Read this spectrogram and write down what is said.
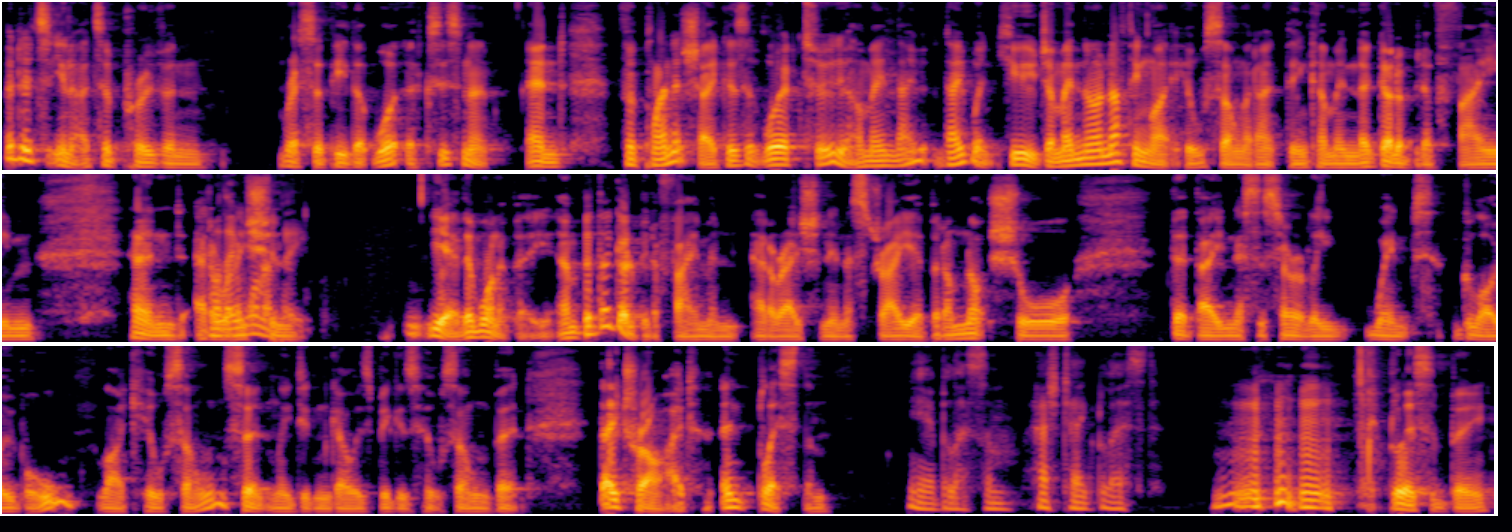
But it's you know it's a proven recipe that works, isn't it? And for Planet Shakers, it worked too. I mean, they they went huge. I mean, they're nothing like Hillsong. I don't think. I mean, they've got a bit of fame and Well, they adoration. be. yeah, they want to be, um, but they've got a bit of fame and adoration in Australia. But I'm not sure that they necessarily went global like Hillsong. Certainly didn't go as big as Hillsong, but they tried, and bless them. Yeah, bless them. Hashtag blessed. Blessed be.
